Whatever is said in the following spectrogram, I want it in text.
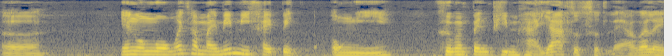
เออยังงงๆว่าทำไมไม่มีใครปิดองค์นี้ คือมันเป็นพิมพ์หายากสุดๆแล้วก็เลย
